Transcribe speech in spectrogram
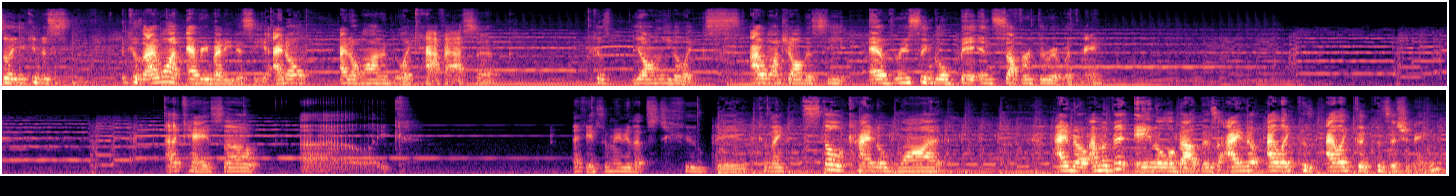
so you can just because I want everybody to see. I don't I don't want to like half-ass it because y'all need to like I want y'all to see every single bit and suffer through it with me. Okay, so uh Okay, so maybe that's too big because I still kind of want I know I'm a bit anal about this. I know I like I like good positioning.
